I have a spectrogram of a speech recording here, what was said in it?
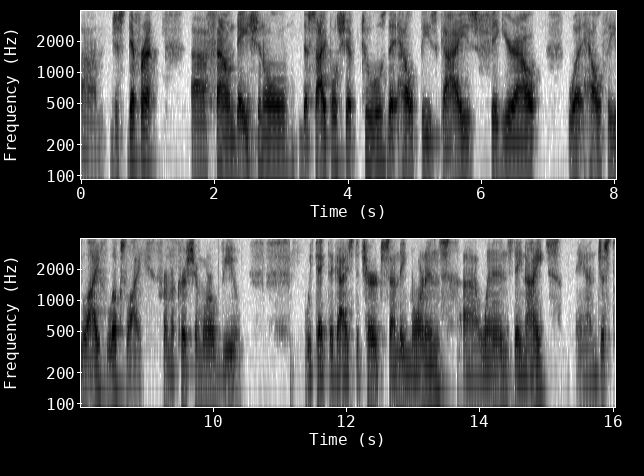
um, just different uh, foundational discipleship tools that help these guys figure out what healthy life looks like from a Christian worldview. We take the guys to church Sunday mornings, uh, Wednesday nights, and just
